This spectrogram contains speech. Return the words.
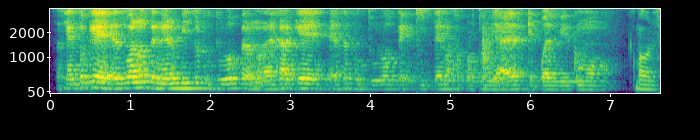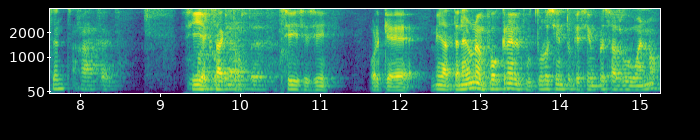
O sea, siento que es bueno tener visto el futuro, pero no dejar que ese futuro te quite las oportunidades que puedes vivir como... Como adolescente. Ajá, exacto. Sí, exacto. Sí, sí, sí. Porque, mira, tener un enfoque en el futuro siento que siempre es algo bueno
